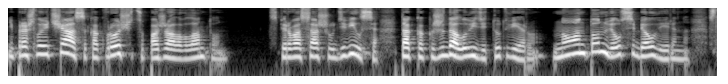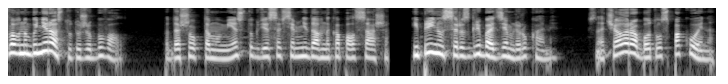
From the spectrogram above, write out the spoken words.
Не прошло и часа, как в рощицу пожаловал Антон. Сперва Саша удивился, так как ожидал увидеть тут Веру, но Антон вел себя уверенно, словно бы не раз тут уже бывал. Подошел к тому месту, где совсем недавно копал Саша, и принялся разгребать землю руками. Сначала работал спокойно,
